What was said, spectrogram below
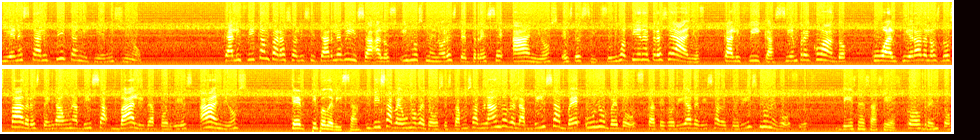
quiénes califican y quiénes no. Califican para solicitarle visa a los hijos menores de 13 años, es decir, su hijo tiene 13 años, califica siempre y cuando cualquiera de los dos padres tenga una visa válida por 10 años. ¿Qué tipo de visa? Visa B1, B2. Estamos hablando de la visa B1, B2, categoría de visa de turismo, negocios. Business, así es. Correcto.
